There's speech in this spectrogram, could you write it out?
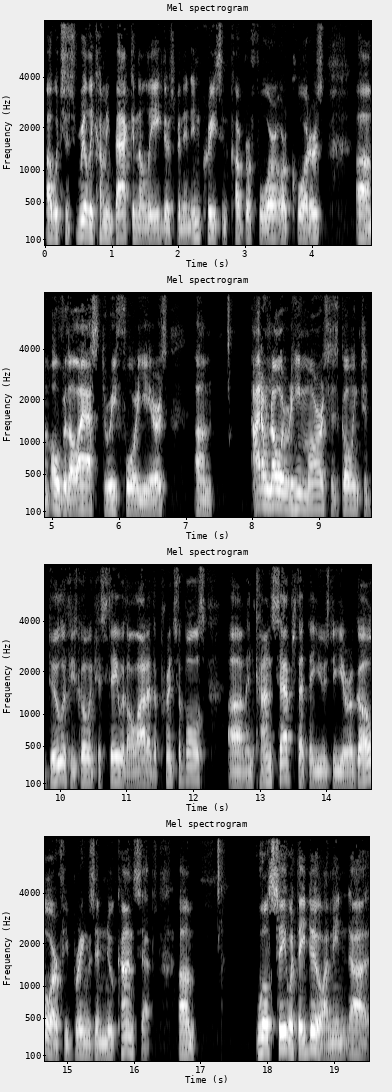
uh, which is really coming back in the league. There's been an increase in cover four or quarters um, over the last three, four years. Um, I don't know what Raheem Morris is going to do if he's going to stay with a lot of the principles um, and concepts that they used a year ago, or if he brings in new concepts. Um, we'll see what they do. I mean, uh,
